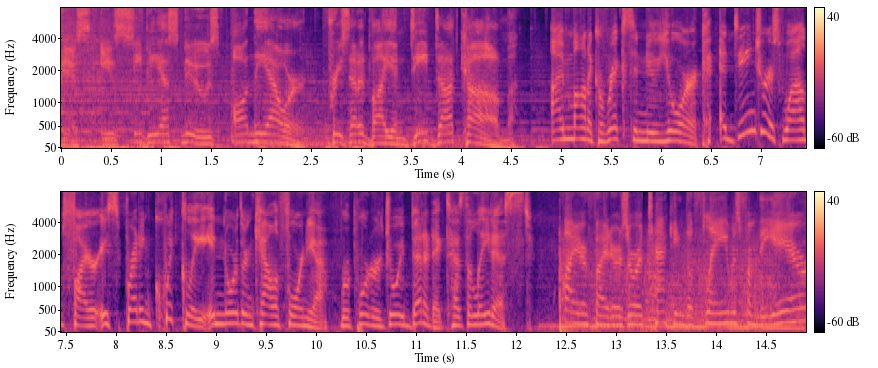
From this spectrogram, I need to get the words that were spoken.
This is CBS News on the Hour, presented by Indeed.com. I'm Monica Ricks in New York. A dangerous wildfire is spreading quickly in Northern California. Reporter Joy Benedict has the latest. Firefighters are attacking the flames from the air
